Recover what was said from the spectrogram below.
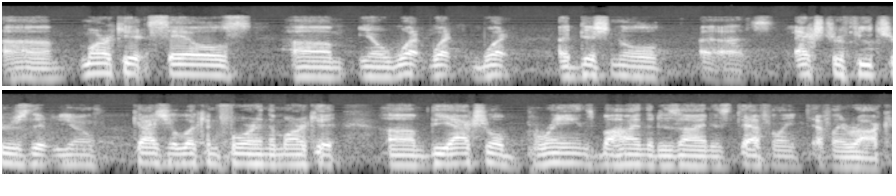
uh, market sales. Um, you know what what what additional uh, extra features that you know guys are looking for in the market. Um, the actual brains behind the design is definitely definitely rock.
